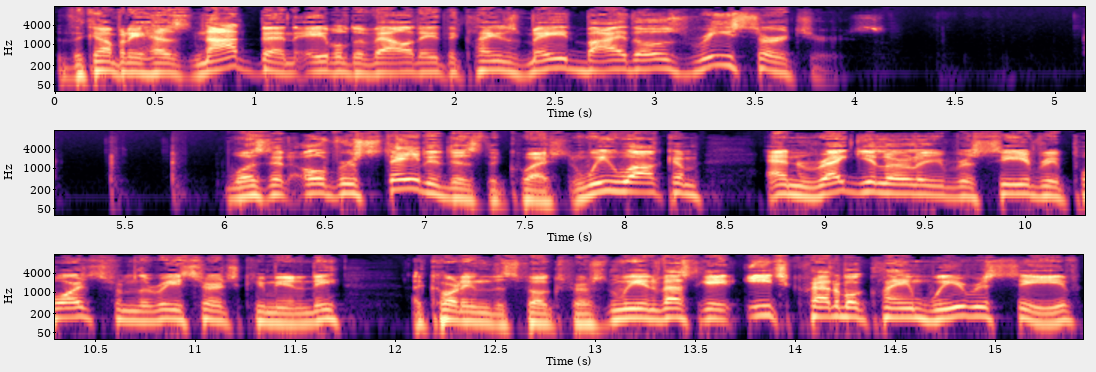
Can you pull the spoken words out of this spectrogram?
that the company has not been able to validate the claims made by those researchers. Was it overstated? Is the question. We welcome and regularly receive reports from the research community according to the spokesperson. We investigate each credible claim we receive,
